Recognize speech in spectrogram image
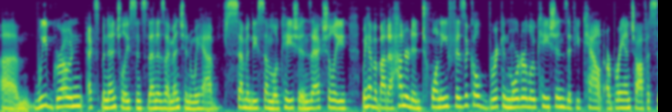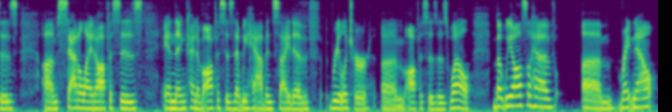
Um, we've grown exponentially since then. As I mentioned, we have 70 some locations. Actually, we have about 120 physical brick and mortar locations if you count our branch offices, um, satellite offices, and then kind of offices that we have inside of realtor um, offices as well. But we also have um, right now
